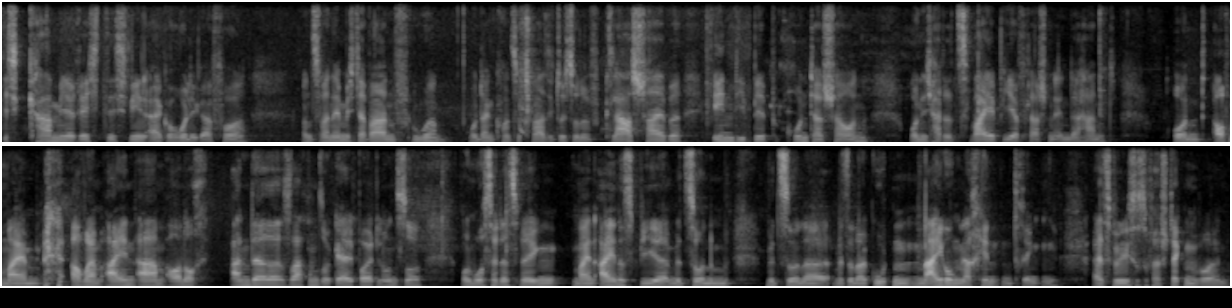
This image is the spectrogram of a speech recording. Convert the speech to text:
ich kam mir richtig wie ein Alkoholiker vor. Und zwar nämlich, da war ein Flur und dann konntest du quasi durch so eine Glasscheibe in die Bib runterschauen. Und ich hatte zwei Bierflaschen in der Hand und auf meinem, auf meinem einen Arm auch noch andere Sachen, so Geldbeutel und so. Und musste deswegen mein eines Bier mit so einem, mit so einer, mit so einer guten Neigung nach hinten trinken, als würde ich es so verstecken wollen.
